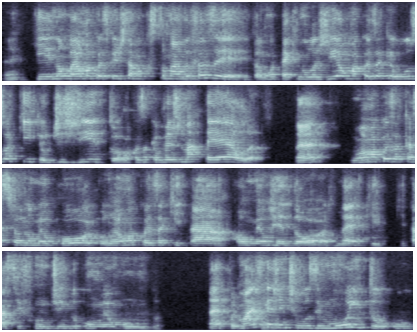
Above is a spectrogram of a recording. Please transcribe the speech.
Né? Que não é uma coisa que a gente estava acostumado a fazer. Então, uma tecnologia é uma coisa que eu uso aqui, que eu digito, é uma coisa que eu vejo na tela, né? Não é uma coisa que aciona o meu corpo, não é uma coisa que está ao meu redor, né? Que está se fundindo com o meu mundo. Né? Por mais que a gente use muito o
